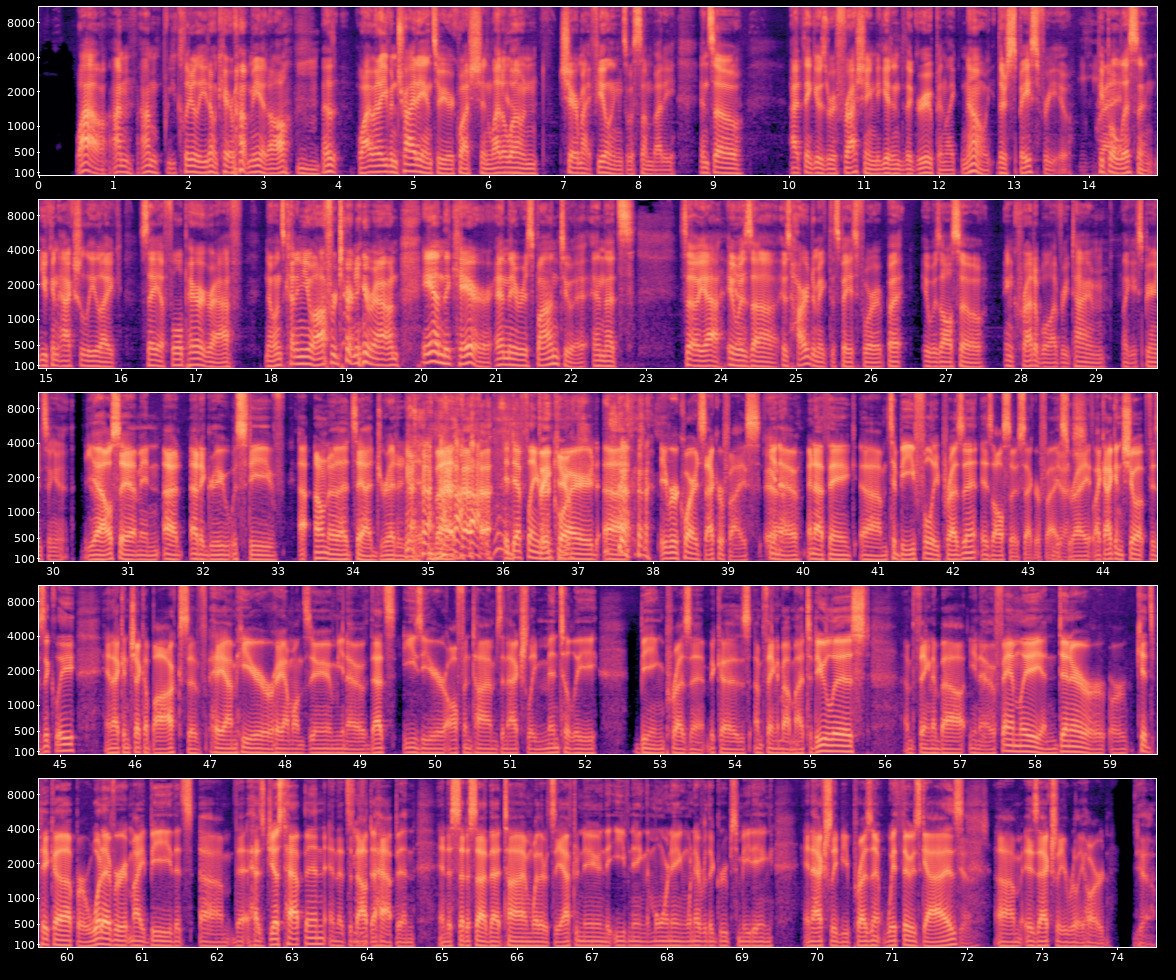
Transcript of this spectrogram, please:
wow, I'm I'm you clearly you don't care about me at all. Mm-hmm. That's- Why would I even try to answer your question, let alone share my feelings with somebody? And so I think it was refreshing to get into the group and like, no, there's space for you. People Right. listen. You can actually like say a full paragraph. No one's cutting you off or turning around and they care and they respond to it. And that's so yeah, it was uh it was hard to make the space for it, but it was also incredible every time like experiencing it. Yeah, I'll say. I mean, I'd, I'd agree with Steve. I don't know. that I'd say I dreaded it, but it definitely required uh, it required sacrifice, Yeah. you know. And I think um, to be fully present is also sacrifice, Yes. right? Like I can show up physically, and I can check a box of "Hey, I'm here" or "Hey, I'm on Zoom." You know, that's easier oftentimes than actually mentally being present because I'm thinking about my to do list. I'm thinking about, you know, family and dinner or, or kids pickup or whatever it might be that's um, that has just happened and that's about to happen. And to set aside that time, whether it's the afternoon, the evening, the morning, whenever the group's meeting, and actually be present with those guys Yes. um, is actually really hard. Yeah.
